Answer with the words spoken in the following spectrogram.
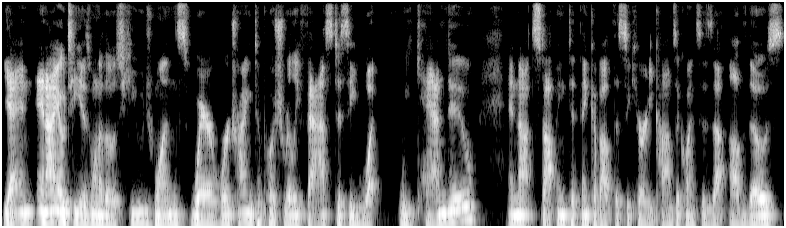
Yeah, and, and IoT is one of those huge ones where we're trying to push really fast to see what we can do and not stopping to think about the security consequences of those.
